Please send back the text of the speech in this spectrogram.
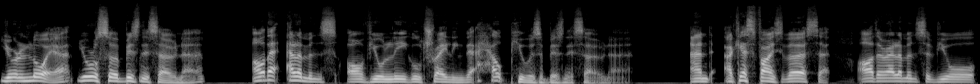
you're a lawyer, you're also a business owner. Are there elements of your legal training that help you as a business owner? And I guess vice versa. Are there elements of your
